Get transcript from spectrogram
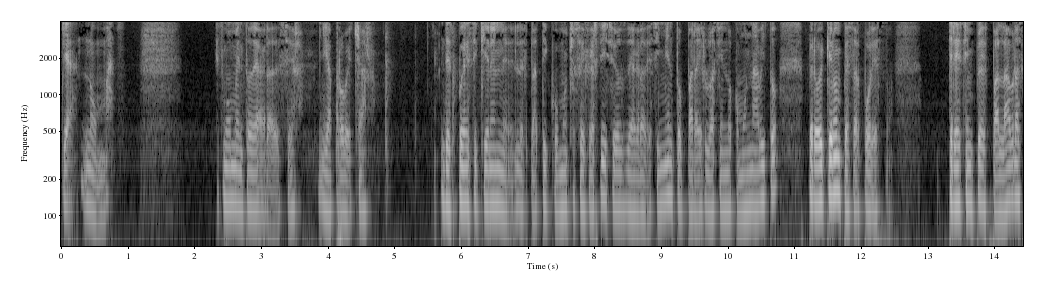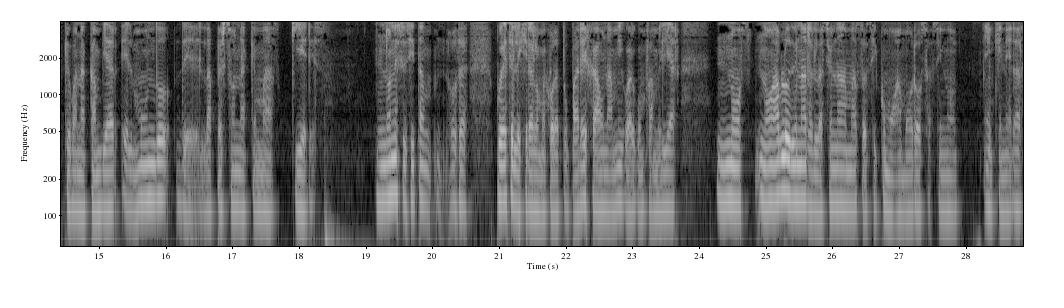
Ya, no más. Es momento de agradecer y aprovechar. Después, si quieren, eh, les platico muchos ejercicios de agradecimiento para irlo haciendo como un hábito, pero hoy quiero empezar por esto. Tres simples palabras que van a cambiar el mundo de la persona que más quieres. No necesitan, o sea, puedes elegir a lo mejor a tu pareja, a un amigo, a algún familiar. No, no hablo de una relación nada más así como amorosa, sino en general.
